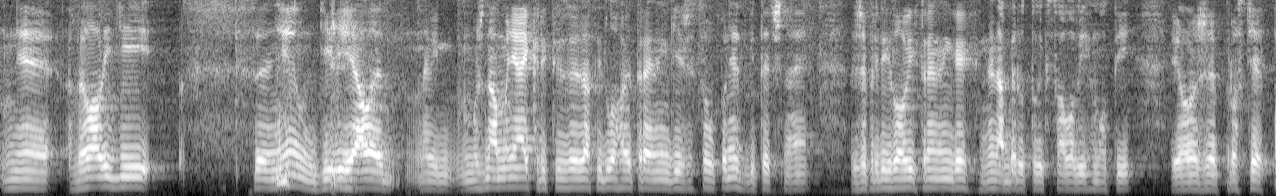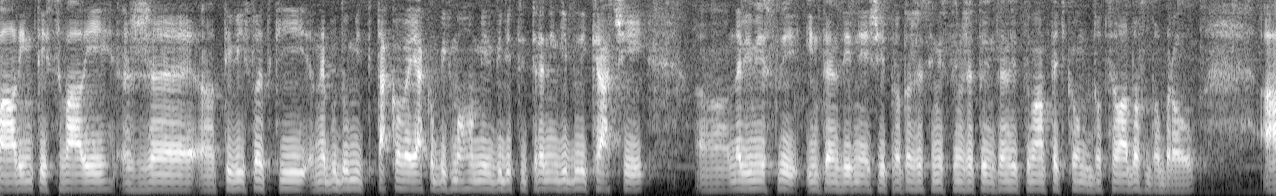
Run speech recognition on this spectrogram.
mne veľa lidí se nejen diví, ale nevím, možná mě aj kritizuje za ty dlouhé tréninky, že jsou úplně zbytečné, že pri tých dlouhých tréninkách nenaberu tolik svalových hmoty, jo, že prostě pálím ty svaly, že eh, ty výsledky nebudu mít takové, jako bych mohl mít, kdyby ty tréninky byly kratší. Eh, Nevím, jestli intenzívnější, protože si myslím, že tu intenzitu mám teď docela dost dobrou. A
